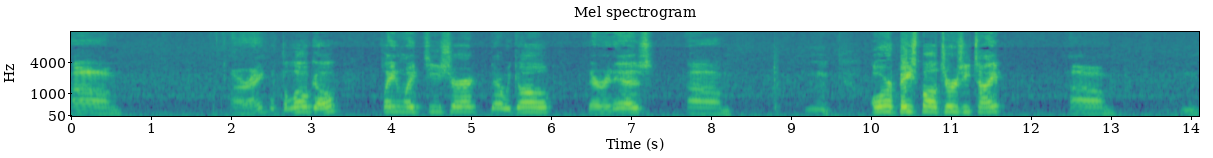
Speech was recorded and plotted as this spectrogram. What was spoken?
Um, all right, with the logo, plain white T-shirt. There we go. There it is. Um, mm. Or baseball jersey type. Um, mm.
